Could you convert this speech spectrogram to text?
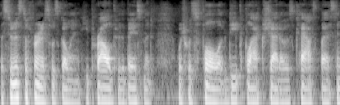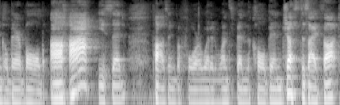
As soon as the furnace was going, he prowled through the basement which was full of deep black shadows cast by a single bare bulb. Aha! he said, pausing before what had once been the coal bin, just as I thought.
